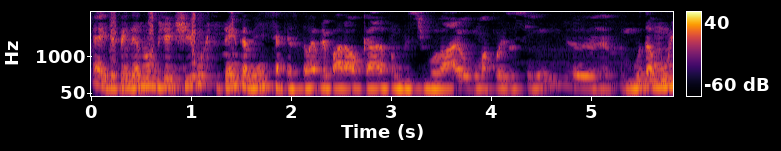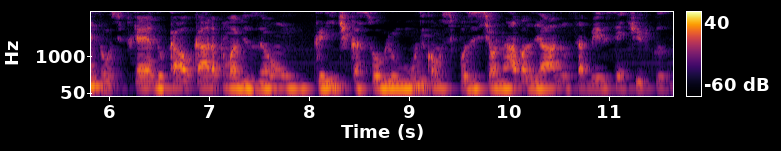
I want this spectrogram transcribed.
É, e dependendo do objetivo que tu tem também, se a questão é preparar o cara para um vestibular ou alguma coisa assim, eh, muda muito. Ou se tu quer educar o cara para uma visão crítica sobre o mundo e como se posicionar baseado nos saberes científicos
